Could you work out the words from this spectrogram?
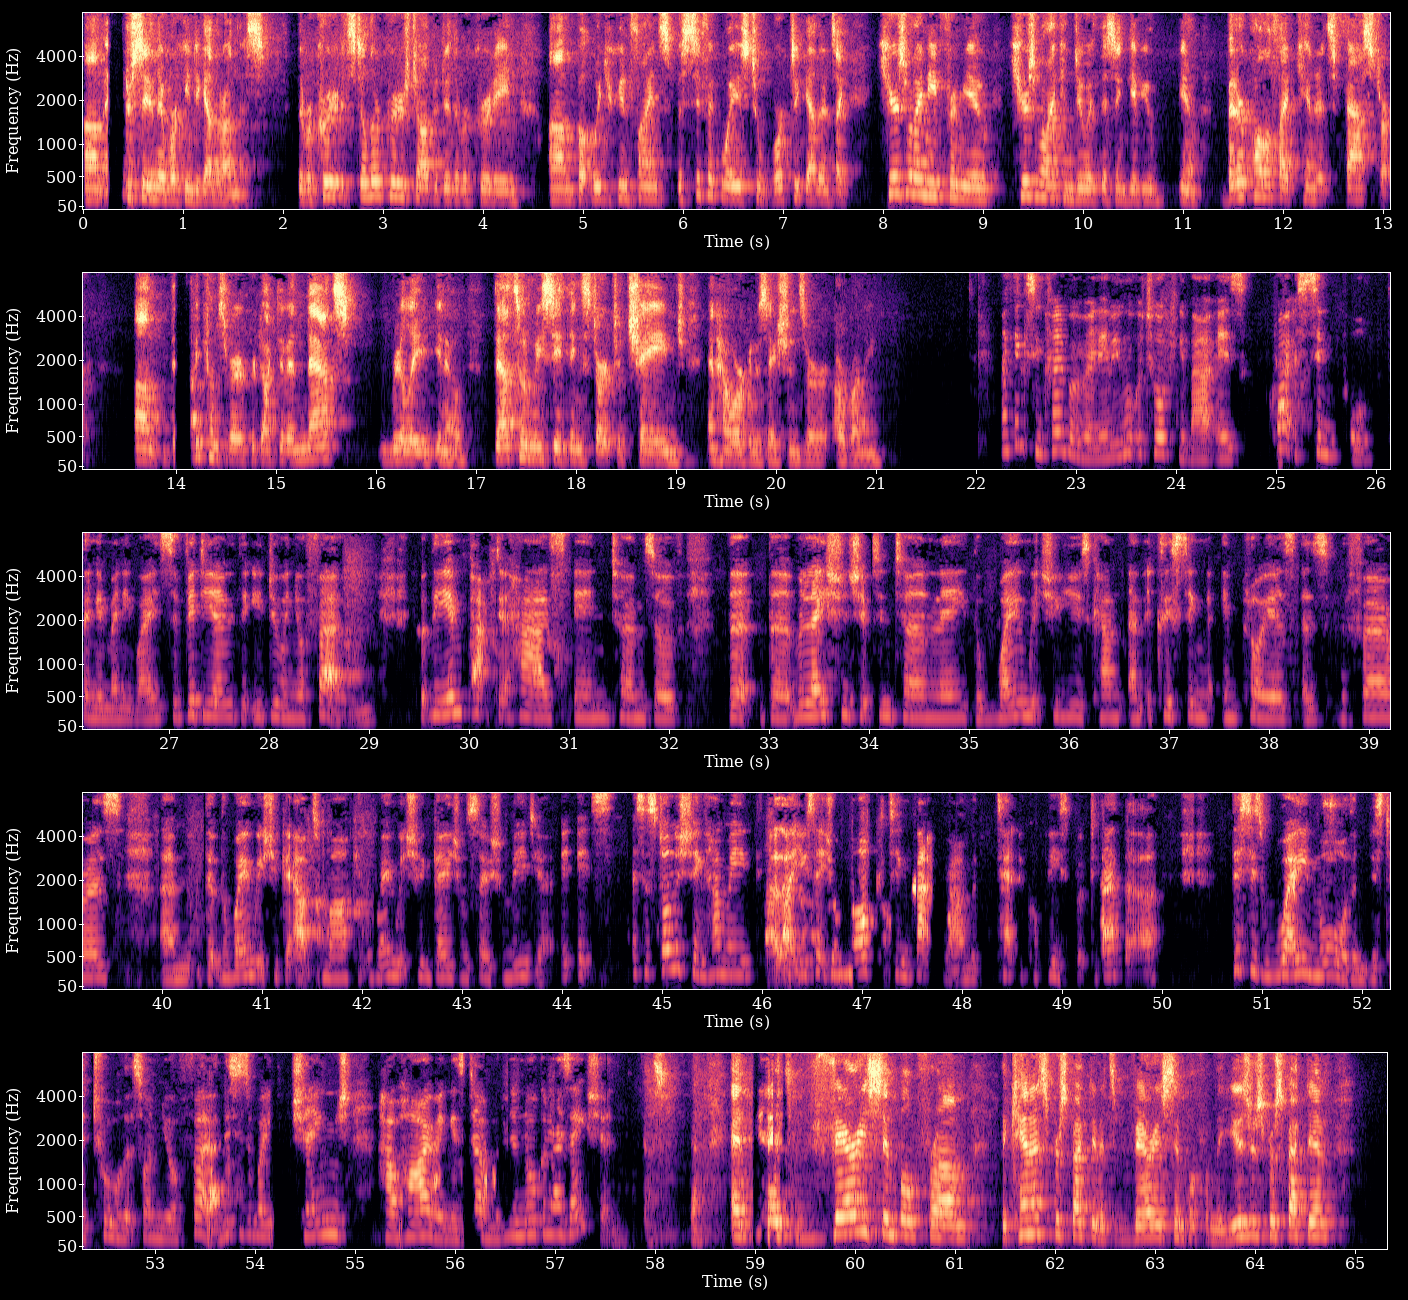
Um, and they're saying they're working together on this the recruiter it's still the recruiter's job to do the recruiting um, but when you can find specific ways to work together it's like here's what i need from you. Here's what i can do with this and give you you know better qualified candidates faster. Um, that becomes very productive and that's really you know that's when we see things start to change and how organizations are, are running. I think it's incredible really. I mean what we're talking about is quite a simple thing in many ways a video that you do on your phone but the impact it has in terms of the the relationships internally, the way in which you use can, um, existing employers as referrers, um, the, the way in which you get out to market, the way in which you engage on social media. It, it's it's astonishing how many, like you said, your marketing background with technical piece put together this is way more than just a tool that's on your phone. This is a way to change how hiring is done within an organization. Yes. Yeah. And, it's very simple from the candidate's perspective. It's very simple from the user's perspective.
